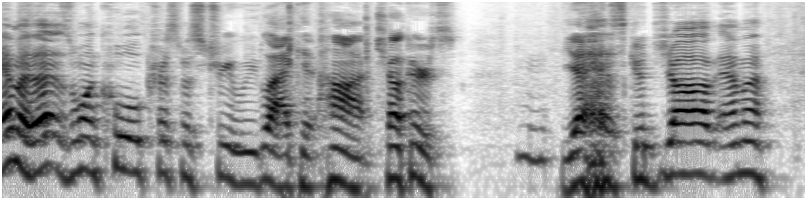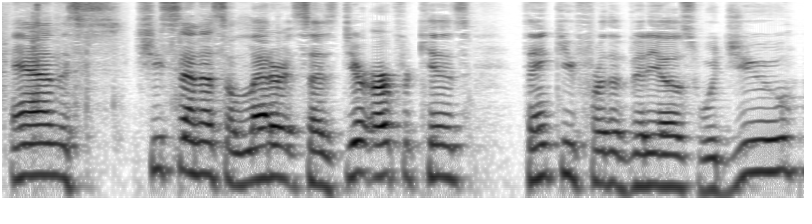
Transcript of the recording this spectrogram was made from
Emma, that is one cool Christmas tree. We like it, huh? Chuckers. Yes, good job, Emma. And this, she sent us a letter. It says, Dear Art for Kids, thank you for the videos. Would you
